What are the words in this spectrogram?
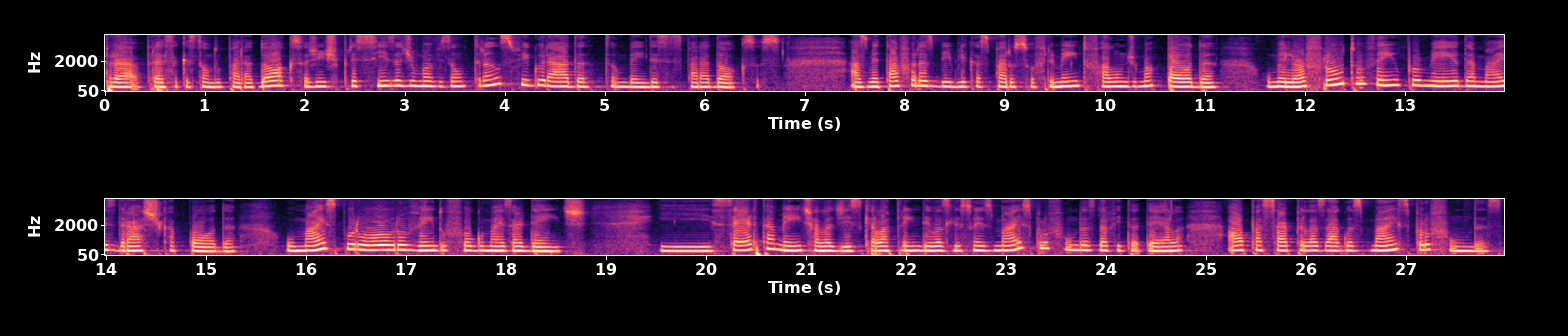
para essa questão do paradoxo, a gente precisa de uma visão transfigurada também desses paradoxos. As metáforas bíblicas para o sofrimento falam de uma poda. O melhor fruto vem por meio da mais drástica poda. O mais puro ouro vem do fogo mais ardente. E certamente ela diz que ela aprendeu as lições mais profundas da vida dela ao passar pelas águas mais profundas,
